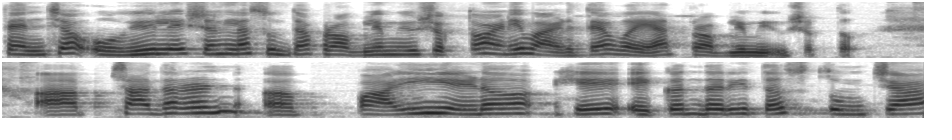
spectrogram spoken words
त्यांच्या ओव्ह्युलेशनला सुद्धा प्रॉब्लेम येऊ शकतो आणि वाढत्या वयात प्रॉब्लेम येऊ शकतो. साधारण पाळी येणं हे एकंदरीतच तुमच्या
